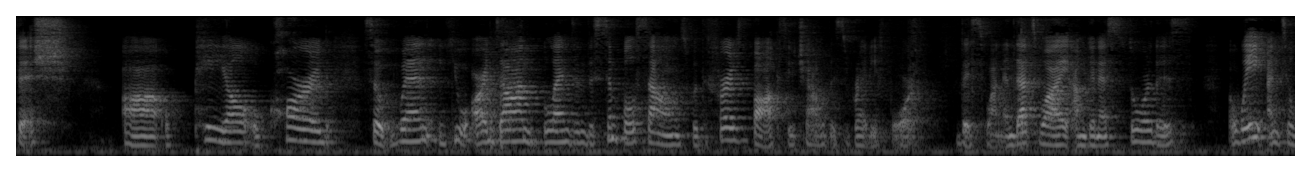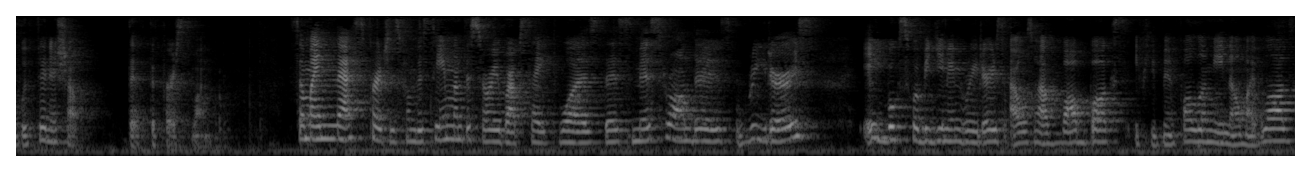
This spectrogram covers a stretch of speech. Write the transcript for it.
fish, uh, or pail, or card. So when you are done blending the simple sounds with the first box, your child is ready for this one. And that's why I'm gonna store this away until we finish up the, the first one. So my next purchase from the same Montessori website was this Miss Rhonda's Readers, eight books for beginning readers. I also have Bob books. If you've been following me, know my blogs.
